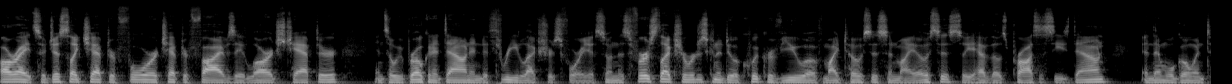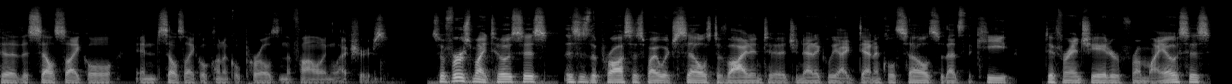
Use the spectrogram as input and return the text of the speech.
All right, so just like chapter four, chapter five is a large chapter, and so we've broken it down into three lectures for you. So in this first lecture, we're just going to do a quick review of mitosis and meiosis, so you have those processes down, and then we'll go into the cell cycle and cell cycle clinical pearls in the following lectures. So first, mitosis. This is the process by which cells divide into genetically identical cells. So that's the key differentiator from meiosis.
